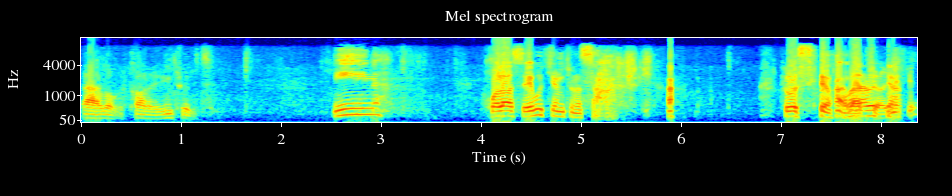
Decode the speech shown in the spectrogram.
در واقع کار اینطوریت این خلاصه بود که می‌تونستم توصیه من بچه که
